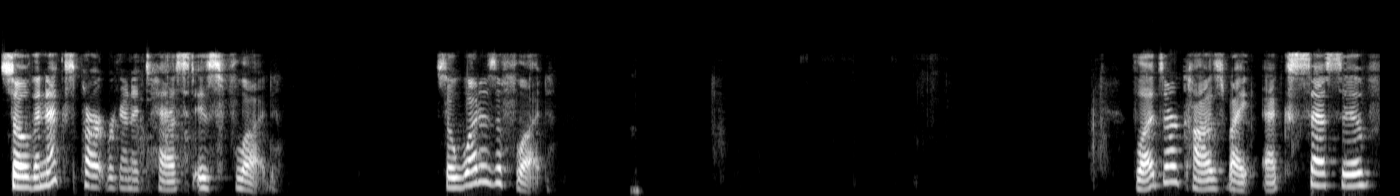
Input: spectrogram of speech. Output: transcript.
So the next part we're going to test is flood. So what is a flood? Floods are caused by excessive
